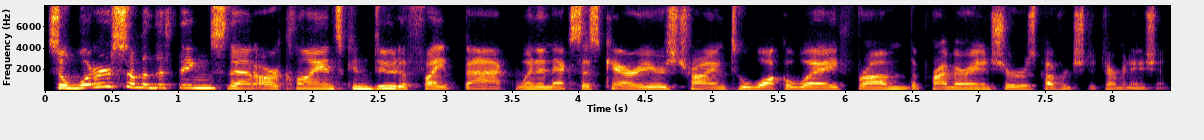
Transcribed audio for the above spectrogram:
So what are some of the things that our clients can do to fight back when an excess carrier is trying to walk away from the primary insurer's coverage determination?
